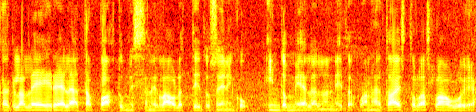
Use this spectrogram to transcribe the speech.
kaikilla leireillä ja tapahtumissa niin laulettiin tosi niinku intomielellä niitä vanhoja taistolaislauluja.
